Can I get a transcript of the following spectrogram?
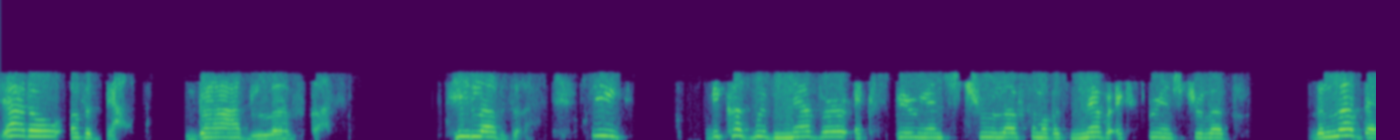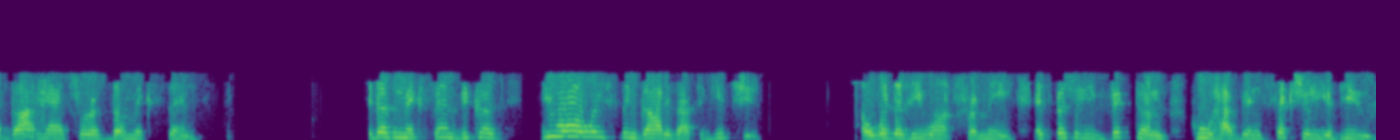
shadow of a doubt, God loves us. He loves us. See, because we've never experienced true love, some of us never experienced true love, the love that God has for us don't make sense. It doesn't make sense because you always think God is out to get you or what does he want from me? Especially victims who have been sexually abused,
